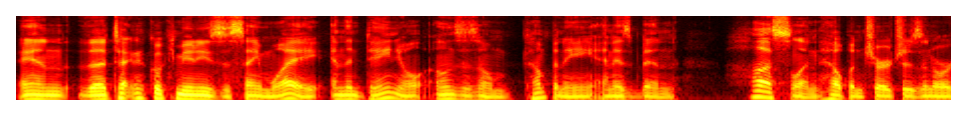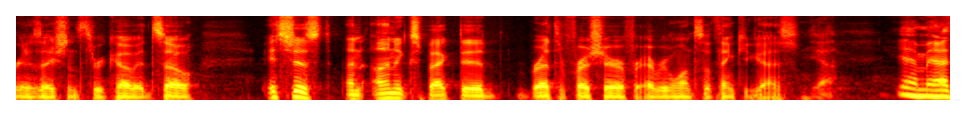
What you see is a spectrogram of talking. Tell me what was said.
And the technical community is the same way. And then Daniel owns his own company and has been hustling, helping churches and organizations through COVID. So it's just an unexpected breath of fresh air for everyone. So thank you guys. Yeah. Yeah, man.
